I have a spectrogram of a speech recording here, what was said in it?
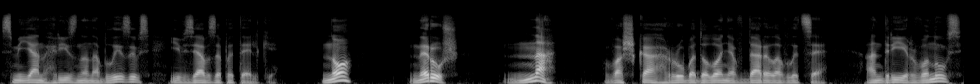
сміян грізно наблизився і взяв за петельки. Но, не руш! На! Важка груба долоня вдарила в лице. Андрій рвонувся,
